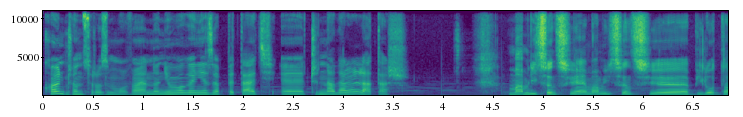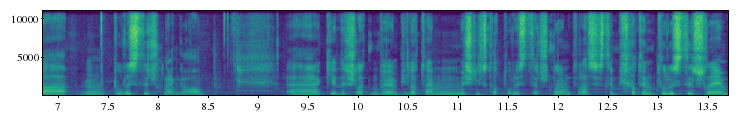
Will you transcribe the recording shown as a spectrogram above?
Kończąc rozmowę, no nie mogę nie zapytać, e, czy nadal latasz? Mam licencję, mam licencję pilota mm, turystycznego. E, kiedyś byłem pilotem myśliwsko-turystycznym, teraz jestem pilotem turystycznym.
